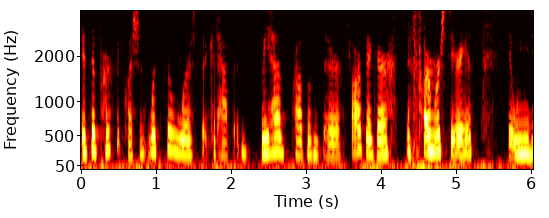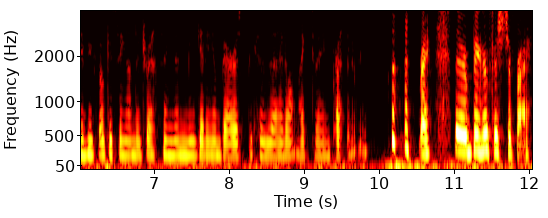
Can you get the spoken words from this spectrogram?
It's a perfect question. What's the worst that could happen? We have problems that are far bigger and far more serious that we need to be focusing on addressing than me getting embarrassed because I don't like doing press interviews, right? There are bigger fish to fry.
